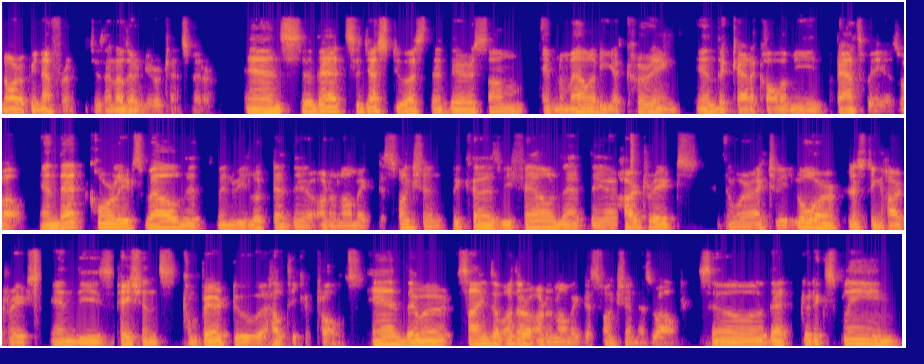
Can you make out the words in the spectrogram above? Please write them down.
norepinephrine, which is another neurotransmitter. And so that suggests to us that there is some abnormality occurring in the catecholamine pathway as well. And that correlates well with when we looked at their autonomic dysfunction because we found that their heart rates were actually lower resting heart rates in these patients compared to healthy controls. And there were signs of other autonomic dysfunction as well. So that could explain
